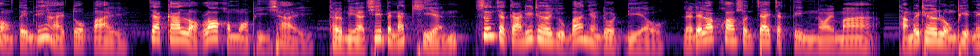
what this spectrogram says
ของติมที่หายตัวไป จากการหลอกล่อของหมอผีชัย เธอมีอาชีพเป็นนักเขียน ซึ่งจากการที่เธออยู่บ้านอย่างโดดเดี่ยว และได้รับความสนใจจากติมน้อยมากทำให้เธอหลงผิดใน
